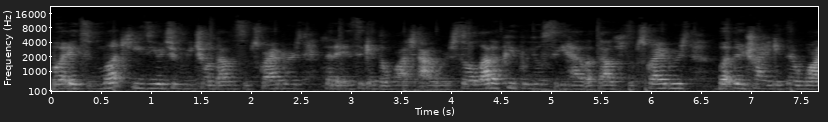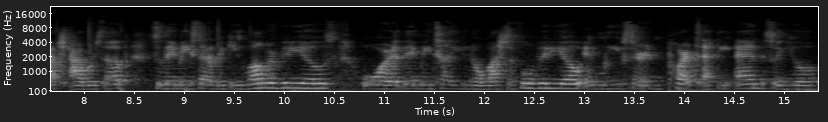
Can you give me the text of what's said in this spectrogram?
but it's much easier to reach 1,000 subscribers than it is to get the watch hours. So a lot of people you'll see have a 1,000 subscribers, but they're trying to get their watch hours up. So they may start making longer videos or they may tell you, you know, watch the full video and leave certain parts at the end so you'll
